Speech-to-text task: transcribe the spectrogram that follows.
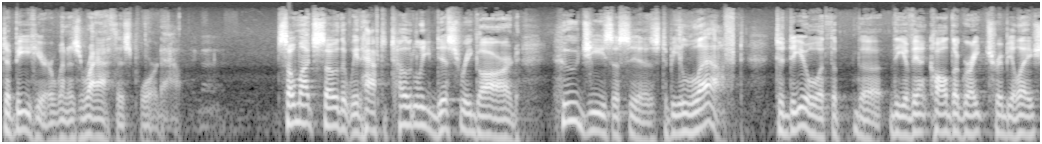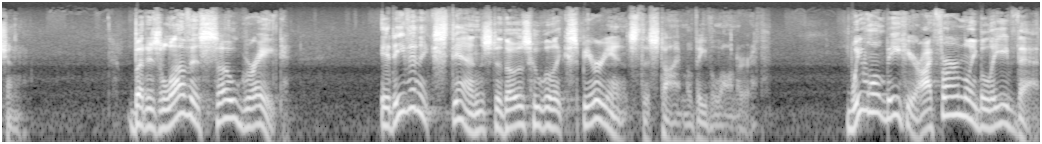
to be here when his wrath is poured out. So much so that we'd have to totally disregard who Jesus is to be left to deal with the, the, the event called the Great Tribulation. But his love is so great, it even extends to those who will experience this time of evil on earth. We won't be here. I firmly believe that.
